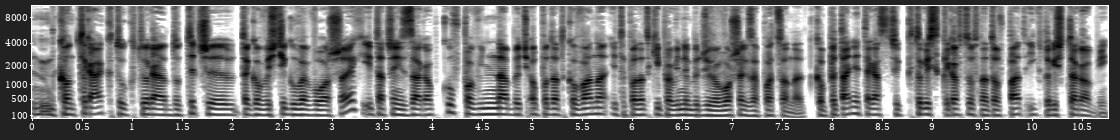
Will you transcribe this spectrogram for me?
mm, kontraktu, która dotyczy tego wyścigu we Włoszech i ta część zarobków powinna być opodatkowana i te podatki powinny być we Włoszech zapłacone. Tylko pytanie teraz, czy któryś z kierowców na to wpadł i któryś to robi.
